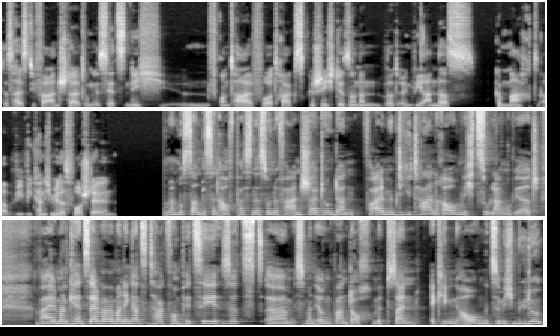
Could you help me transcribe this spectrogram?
Das heißt, die Veranstaltung ist jetzt nicht eine Frontalvortragsgeschichte, sondern wird irgendwie anders gemacht. Aber wie, wie kann ich mir das vorstellen? Man muss da ein bisschen aufpassen, dass so eine Veranstaltung dann vor allem im digitalen Raum nicht zu lang wird. Weil man kennt selber, wenn man den ganzen Tag vorm PC sitzt, ähm, ist man irgendwann doch mit seinen eckigen Augen ziemlich müde.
